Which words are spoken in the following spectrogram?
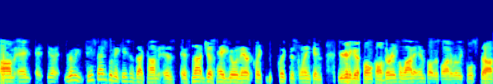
Um, and it- you know, really, TinksMagicalVacations.com is it's not just hey, go there, click click this link, and you're gonna get a phone call. There is a lot of info. There's a lot of really cool stuff.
